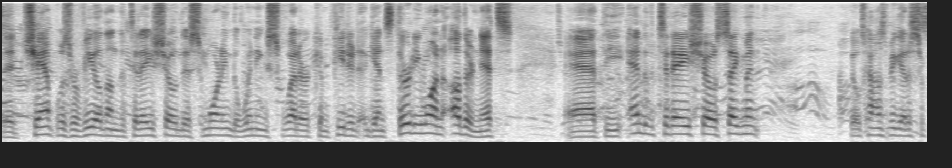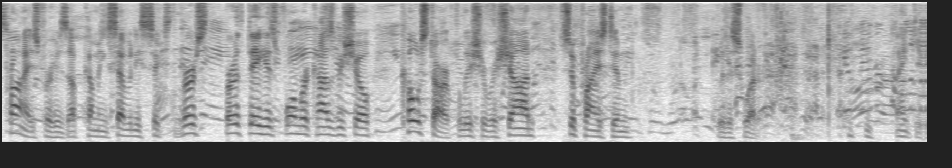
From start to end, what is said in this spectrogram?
The champ was revealed on the Today Show this morning. The winning sweater competed against 31 other knits. At the end of the Today Show segment, Bill Cosby got a surprise for his upcoming 76th birthday. His former Cosby Show co-star Phylicia Rashad surprised him with a sweater. Thank you.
